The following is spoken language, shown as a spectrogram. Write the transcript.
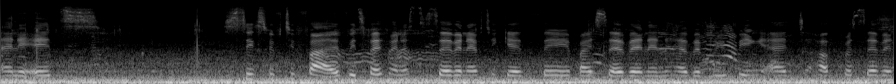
And it's 6.55. It's 5 minutes to 7. I have to get there by 7 and have a briefing at half past 7.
